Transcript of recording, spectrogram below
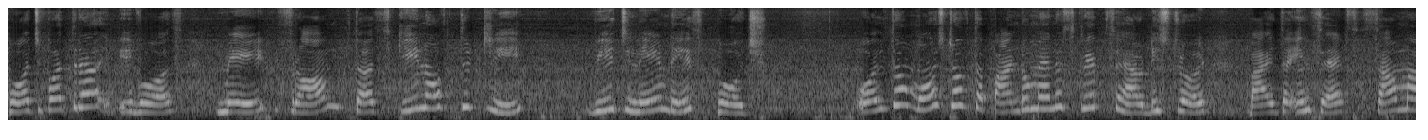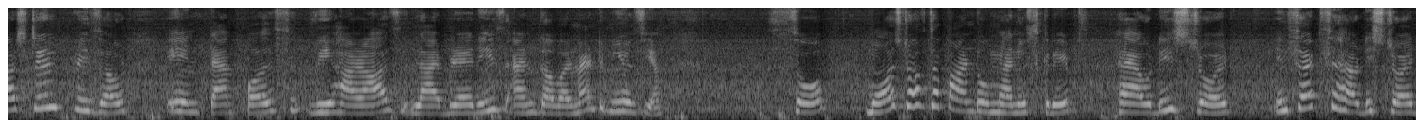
Bhojpatra was made from the skin of the tree which named is Bhoj. Although most of the Pandu manuscripts have destroyed by the insects. Some are still preserved in temples, viharas, libraries, and government museums. So, most of the Pandu manuscripts have destroyed. Insects have destroyed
